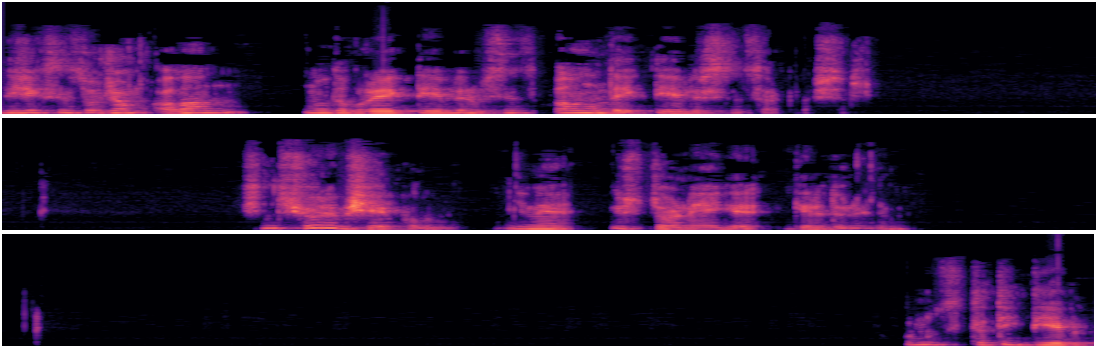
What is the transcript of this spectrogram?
diyeceksiniz hocam alanı da buraya ekleyebilir misiniz? Alanı da ekleyebilirsiniz arkadaşlar. Şimdi şöyle bir şey yapalım. Yine üst örneğe geri dönelim. Bunu statik diye bir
